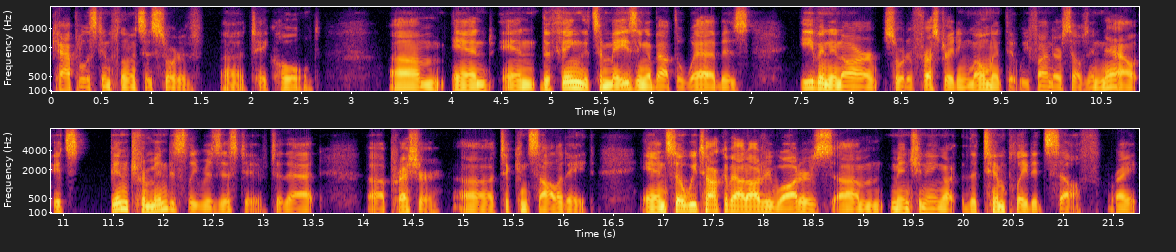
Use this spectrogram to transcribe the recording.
capitalist influences sort of uh, take hold. Um, and and the thing that's amazing about the web is even in our sort of frustrating moment that we find ourselves in now, it's been tremendously resistive to that uh, pressure uh, to consolidate. And so we talk about Audrey Watters um, mentioning uh, the templated self, right?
